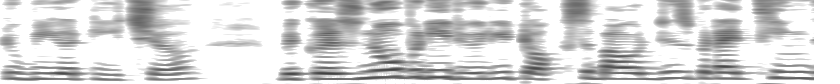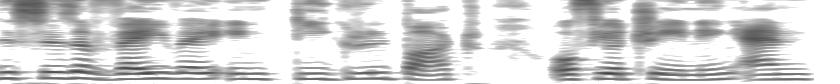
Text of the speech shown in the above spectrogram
to be a teacher because nobody really talks about this but i think this is a very very integral part of your training and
